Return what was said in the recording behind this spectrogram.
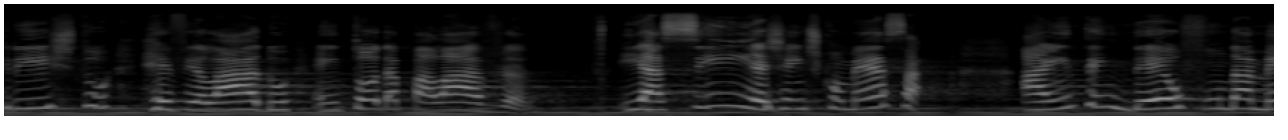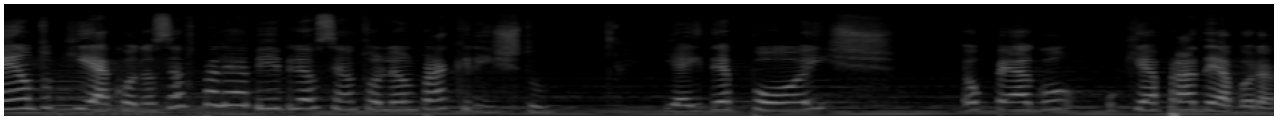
Cristo revelado em toda a palavra. E assim a gente começa a entender o fundamento que é. Quando eu sento para ler a Bíblia, eu sento olhando para Cristo. E aí depois eu pego o que é para Débora.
